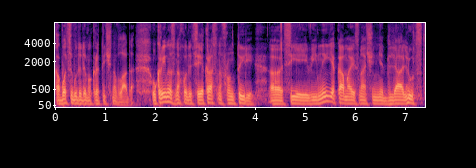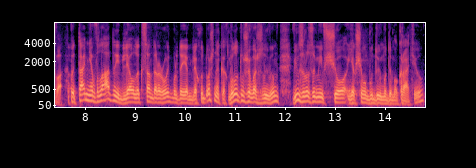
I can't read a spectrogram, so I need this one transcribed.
Або це буде демократична влада. Україна знаходиться якраз на фронтирі е, цієї війни, яка має значення для людства. Питання влади для Олександра Ройтбурда, як для художника, було дуже важливим. Він зрозумів, що якщо ми будуємо демократію,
